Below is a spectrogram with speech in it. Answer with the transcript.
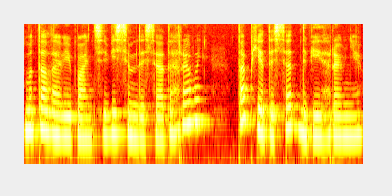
В металевій банці 80 гривень та 52 гривні.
